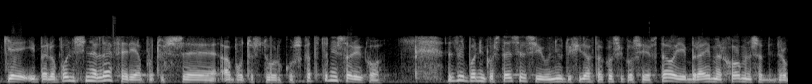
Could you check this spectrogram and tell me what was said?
και η Πελοπόννησο είναι ελεύθερη από τους, ε, από τους Τούρκους, κατά τον ιστορικό. Έτσι λοιπόν 24 Ιουνίου του 1827 ο Ιμπραήμ ερχόμενος από την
